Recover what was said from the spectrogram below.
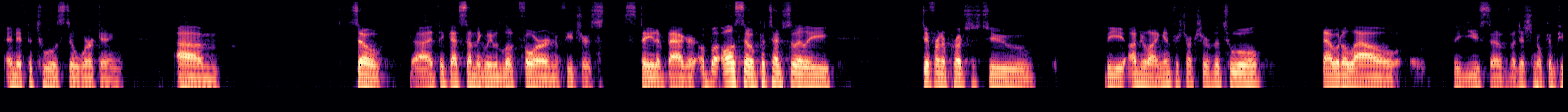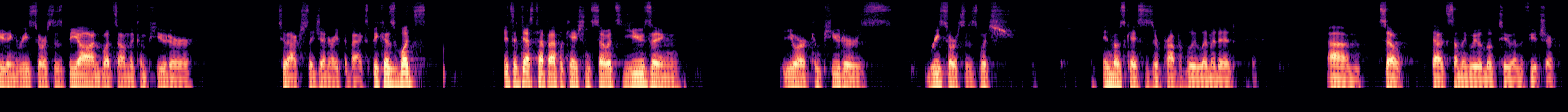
and if the tool is still working. Um, so uh, I think that's something we would look for in a future state of Bagger, but also potentially different approaches to the underlying infrastructure of the tool that would allow the use of additional computing resources beyond what's on the computer to actually generate the bags. Because what's it's a desktop application so it's using your computer's resources which in most cases are probably limited. Um, so that's something we would look to in the future.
